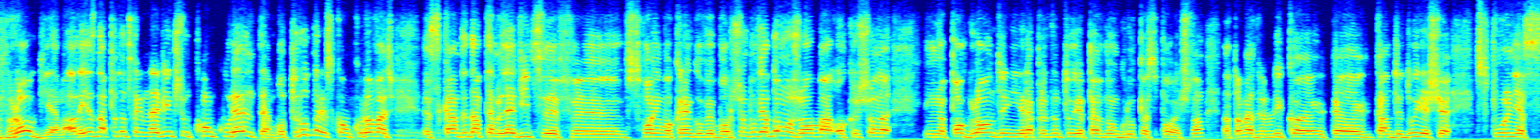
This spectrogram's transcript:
wrogiem, ale jest na pewno twoim największym konkurentem, bo trudno jest konkurować z kandydatem lewicy w, w swoim okręgu wyborczym, bo wiadomo, że on ma określone mm, poglądy i reprezentuje pewną grupę społeczną. Natomiast jeżeli kandyduje się wspólnie z,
